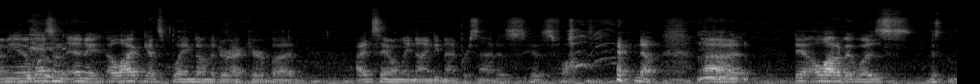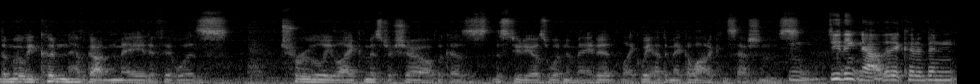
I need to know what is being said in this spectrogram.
I mean, it wasn't, and it, a lot gets blamed on the director, but I'd say only 99% is his fault. no. Uh, yeah, a lot of it was the, the movie couldn't have gotten made if it was truly like Mr. Show because the studios wouldn't have made it. Like, we had to make a lot of concessions. Mm. Do you think now that it could have been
